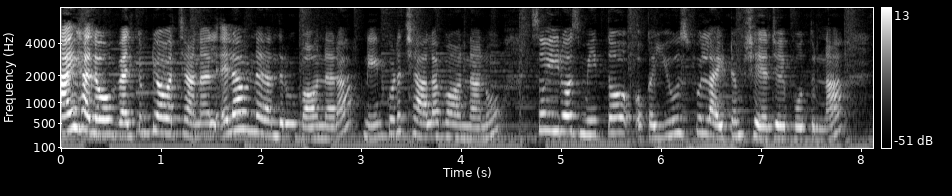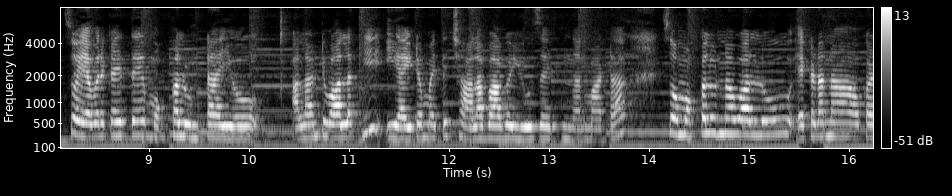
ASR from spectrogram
Hi hello. Welcome to our channel. ఎలా ఉన్నారు అందరూ? బాగున్నారా? నేను కూడా చాలా బాగున్నాను. సో ఈరోజు మీతో ఒక యూస్ఫుల్ ఐటెం షేర్ చేయబోతున్నా. సో ఎవరికైతే మొక్కలు ఉంటాయో అలాంటి వాళ్ళకి ఈ ఐటెం అయితే చాలా బాగా యూజ్ అవుతుందన్నమాట. సో మొక్కలు ఉన్న వాళ్ళు ఎక్కడన్నా ఒక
